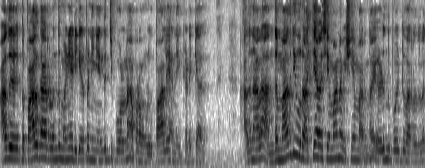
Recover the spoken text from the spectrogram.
அது இப்ப பால்காரர் வந்து மணி அடிக்கிறப்ப நீங்க எந்திரிச்சு போகலன்னா அப்புறம் உங்களுக்கு பாலே அன்னைக்கு கிடைக்காது. அதனால அந்த மாதிரி ஒரு அத்தியாவசியமான விஷயமா இருந்தால் எழுந்து போயிட்டு வர்றதுல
